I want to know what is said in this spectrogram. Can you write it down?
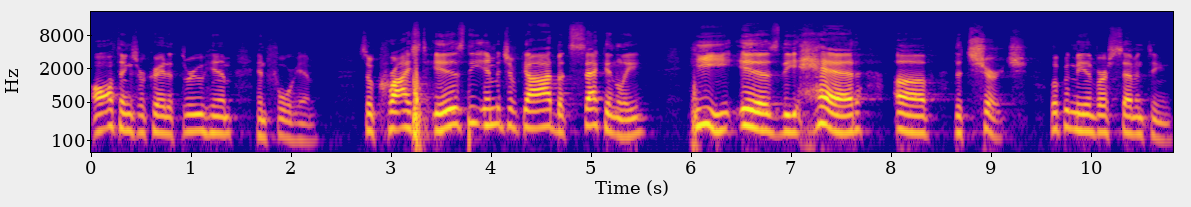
All things were created through him and for him. So Christ is the image of God, but secondly, he is the head of the church. Look with me in verse 17.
